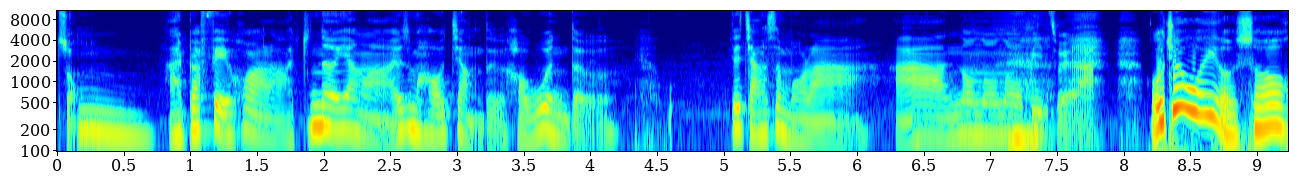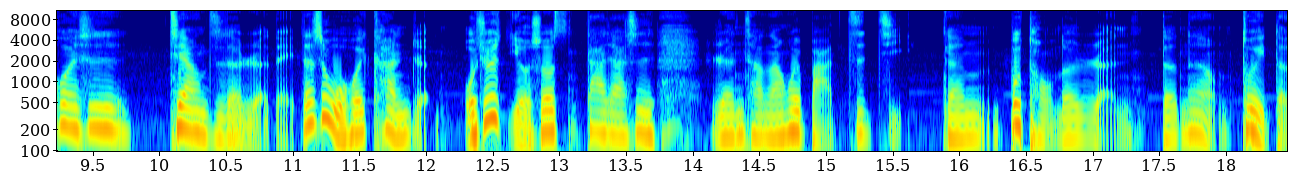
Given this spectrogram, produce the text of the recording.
重。嗯，哎，不要废话啦，就那样啦，有什么好讲的好问的？在讲什么啦？啊，no no no，闭嘴啦！我觉得我有时候会是这样子的人诶，但是我会看人。我觉得有时候大家是人，常常会把自己跟不同的人的那种对等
